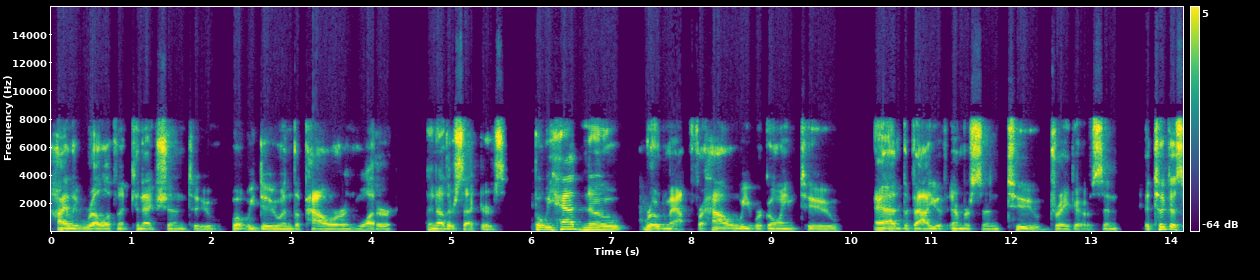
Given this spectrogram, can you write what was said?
highly relevant connection to what we do in the power and water and other sectors. But we had no roadmap for how we were going to add the value of Emerson to Dragos. And it took us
